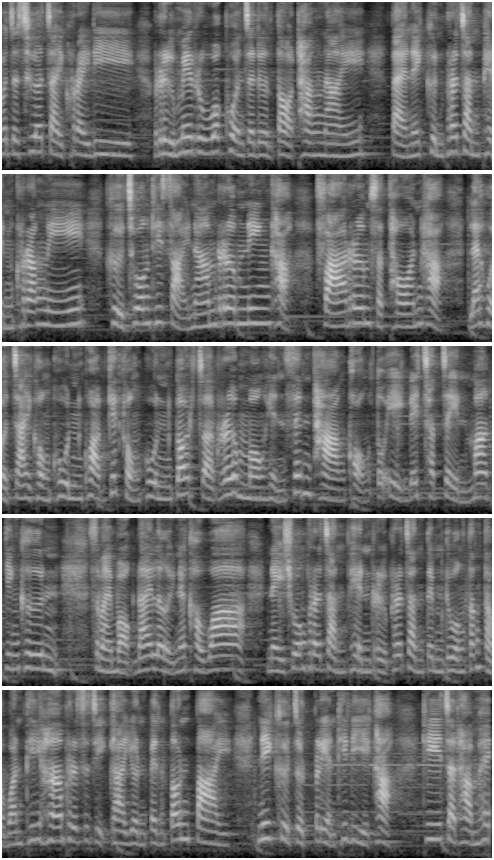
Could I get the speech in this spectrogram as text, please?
ว่าจะเชื่อใจใครดี หรือไม่รู้ว่าควรจะเดินต่อทางไหน แต่ในคืนพระจันทร์เพ็ญครั้งนี้ คือช่วงที่สายน้ำเริ่มนิ่งค่ะ ฟ้าเริ่มสะท้อนค่ะ และหัวใจของคุณความคิดของคุณก็จะเริ่มมองเห็นเส้นทางของตัวเองได้ชัดเจนมากยิ่งขึ้น สมัยบอกได้เลยนะคะว่า ในช่วงพระจันทร์เพ็ญหรือพระจันทร์เต็มดวงตั้งแต่วันที่ 5 พฤศจิกายนเป็นต้นไป นี่คือจุดเปลี่ยนที่ดีค่ะ ที่จะทำให้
